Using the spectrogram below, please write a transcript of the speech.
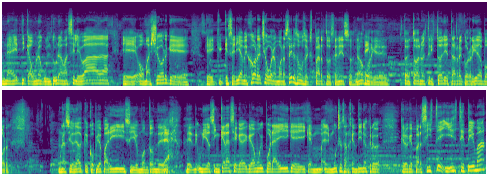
una ética, una cultura más elevada eh, o mayor que, que- que- que sería mejor. De hecho, bueno, en Buenos Aires somos expertos en eso, ¿no? Sí. Porque to- toda nuestra historia está recorrida por una ciudad que copió a París y un montón de, Claro. de- de una idiosincrasia que, que va muy por ahí que, y que en, en muchos argentinos creo, creo que persiste. Y este tema,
